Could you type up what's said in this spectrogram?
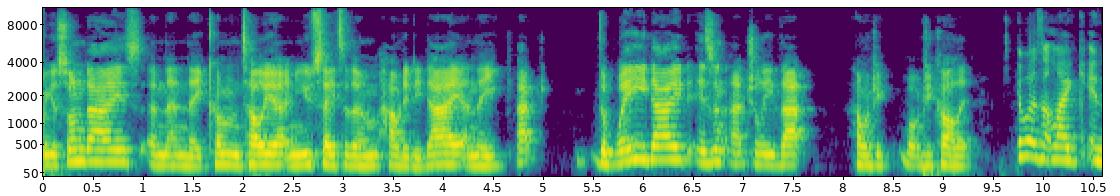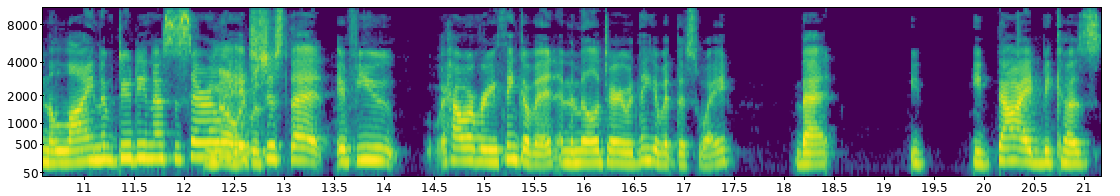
your son dies, and then they come and tell you, and you say to them, "How did he die?" And they act, the way he died isn't actually that. How would you what would you call it? It wasn't like in the line of duty necessarily. No, it it's was- just that if you, however you think of it, and the military would think of it this way, that he died because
